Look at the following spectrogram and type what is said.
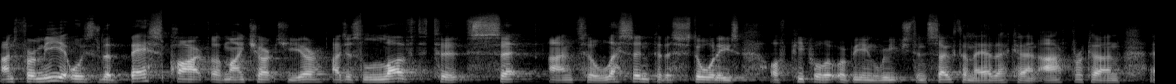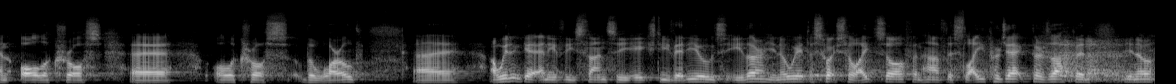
And for me, it was the best part of my church year. I just loved to sit and to listen to the stories of people that were being reached in South America and Africa and, and all across uh, all across the world. Uh, and we didn't get any of these fancy HD videos either. You know, we had to switch the lights off and have the slide projectors up, and you know,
